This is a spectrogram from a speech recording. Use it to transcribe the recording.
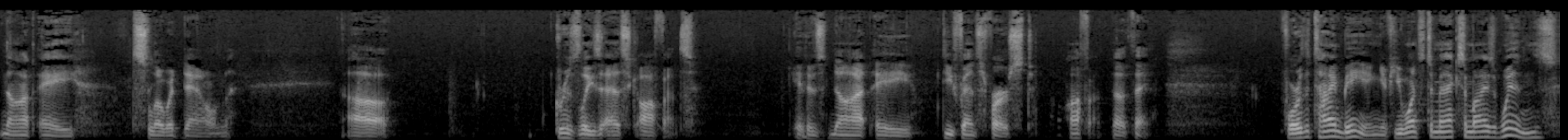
not a slow it down uh, Grizzlies esque offense. It is not a defense first offense uh, thing for the time being, if he wants to maximize wins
